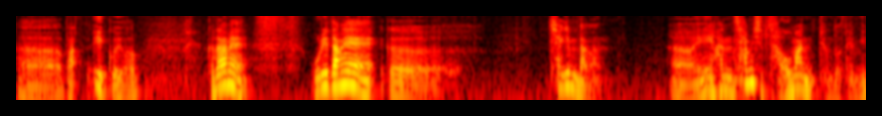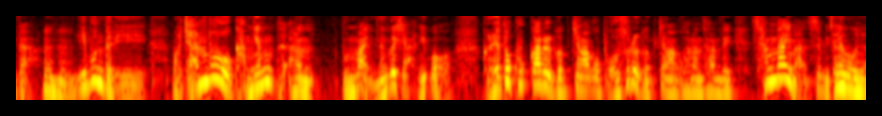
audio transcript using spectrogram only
어, 있고요. 그다음에 우리 당의 그 책임당은 어, 한 34, 5만 정도 됩니다. 으흠. 이분들이 뭐 전부 강경하는 분만 있는 것이 아니고 그래도 국가를 걱정하고 보수를 걱정하고 하는 사람들이 상당히 많습니다. 대부분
